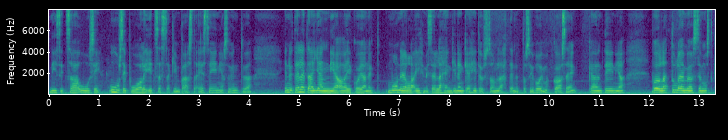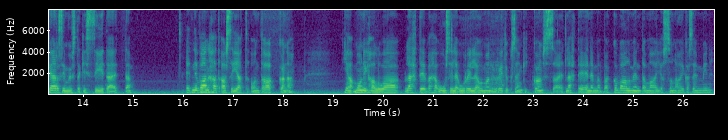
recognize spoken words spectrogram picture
niin sitten saa uusi, uusi puoli itsessäkin päästä esiin ja syntyä. Ja nyt eletään jänniä aikoja. Nyt monella ihmisellä henkinen kehitys on lähtenyt tosi voimakkaaseen käyntiin ja voi olla, että tulee myös semmoista kärsimystäkin siitä, että, että ne vanhat asiat on taakkana. Ja moni haluaa lähteä vähän uusille urille oman yrityksenkin kanssa, että lähtee enemmän vaikka valmentamaan, jos on aikaisemmin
